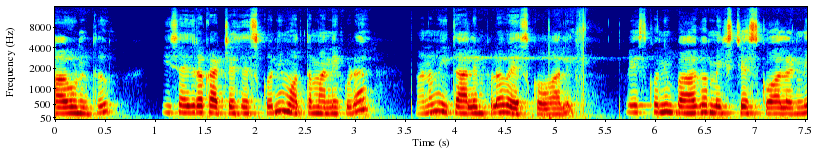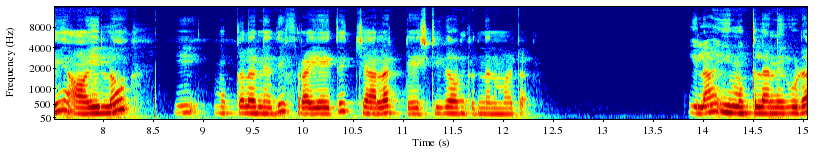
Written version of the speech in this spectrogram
బాగుండదు. ఈ సైజులో కట్ చేసేసుకొని మొత్తం అన్నీ కూడా మనం ఈ తాలింపులో వేసుకోవాలి. వేసుకొని బాగా మిక్స్ చేసుకోవాలండి. ఆయిల్లో ఈ ముక్కలు అనేది ఫ్రై అయితే చాలా టేస్టీగా ఉంటుందన్నమాట. ఇలా ఈ ముక్కలన్నీ కూడా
